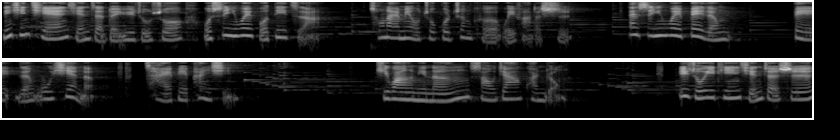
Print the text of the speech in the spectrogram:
临刑前，贤者对狱卒说：“我是一位佛弟子啊，从来没有做过任何违法的事，但是因为被人被人诬陷了，才被判刑。希望你能稍加宽容。”狱卒一听贤者是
